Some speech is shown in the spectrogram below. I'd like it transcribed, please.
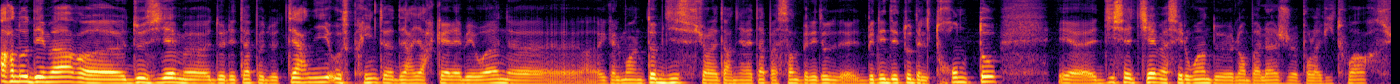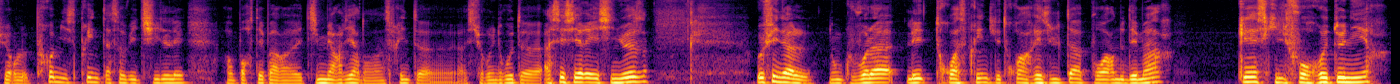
Arnaud Desmar, euh, deuxième euh, de l'étape de Terni au sprint derrière Caleb Ewan. également un top 10 sur la dernière étape à San Benedetto del Tronto. et 17ème assez loin de l'emballage pour la victoire sur le premier sprint à Chile remporté par Tim Merlier dans un sprint sur une route assez serrée et sinueuse. Au final, donc voilà les trois sprints, les trois résultats pour Arnaud Démarre. Qu'est-ce qu'il faut retenir?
